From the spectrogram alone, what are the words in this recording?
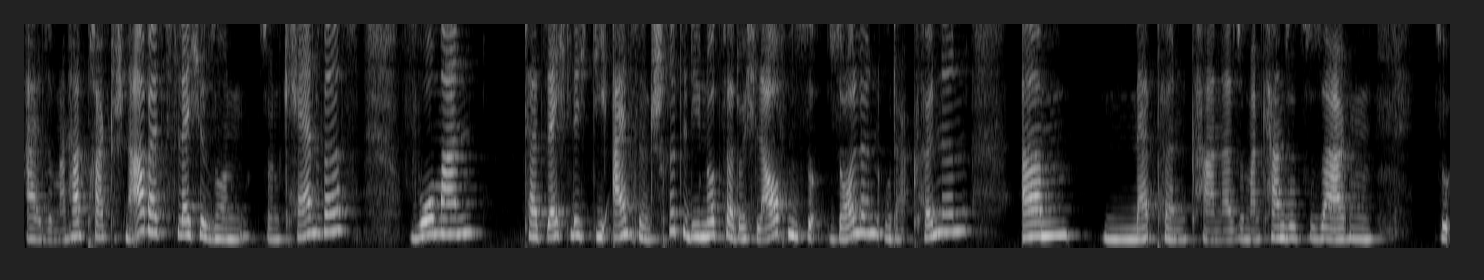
Also man hat praktisch eine Arbeitsfläche, so ein, so ein Canvas, wo man tatsächlich die einzelnen Schritte, die Nutzer durchlaufen so, sollen oder können, ähm, mappen kann. Also man kann sozusagen so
